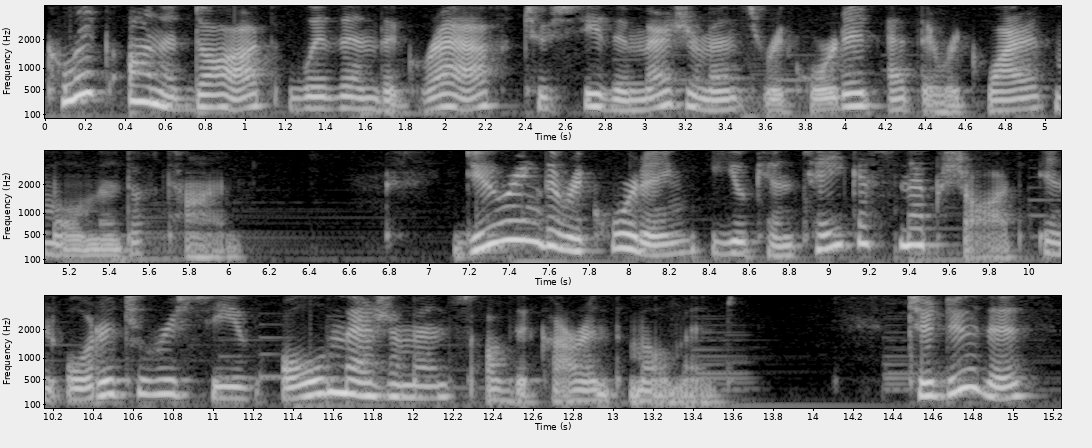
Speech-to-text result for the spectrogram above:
Click on a dot within the graph to see the measurements recorded at the required moment of time. During the recording, you can take a snapshot in order to receive all measurements of the current moment. To do this,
